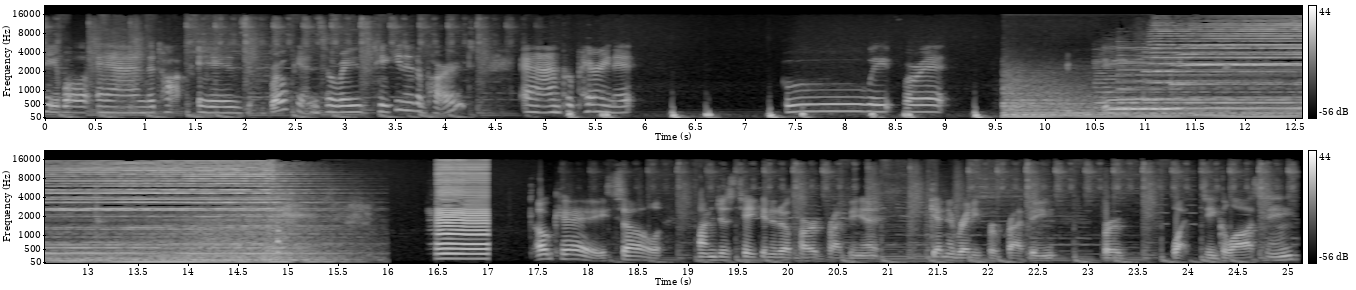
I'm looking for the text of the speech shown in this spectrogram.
table and the top is broken. So Ray's taking it apart and preparing it. Ooh, wait for it. Okay, so I'm just taking it apart, prepping it, getting it ready for prepping for what, deglossing?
